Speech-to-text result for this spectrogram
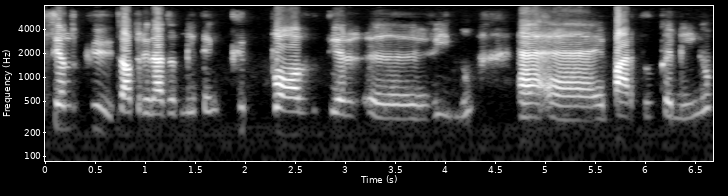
sendo que as autoridades admitem que pode ter uh, vindo, em parte do caminho,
